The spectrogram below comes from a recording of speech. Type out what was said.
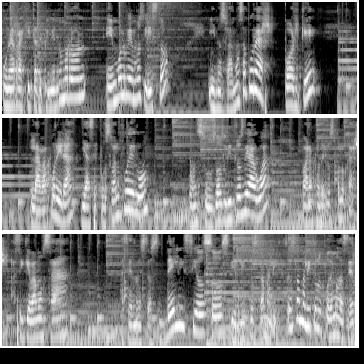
una rajita de pimiento morrón, envolvemos, listo, y nos vamos a apurar porque la vaporera ya se puso al fuego con sus dos litros de agua para poderlos colocar. Así que vamos a hacer nuestros deliciosos y ricos tamalitos. Estos tamalitos los podemos hacer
